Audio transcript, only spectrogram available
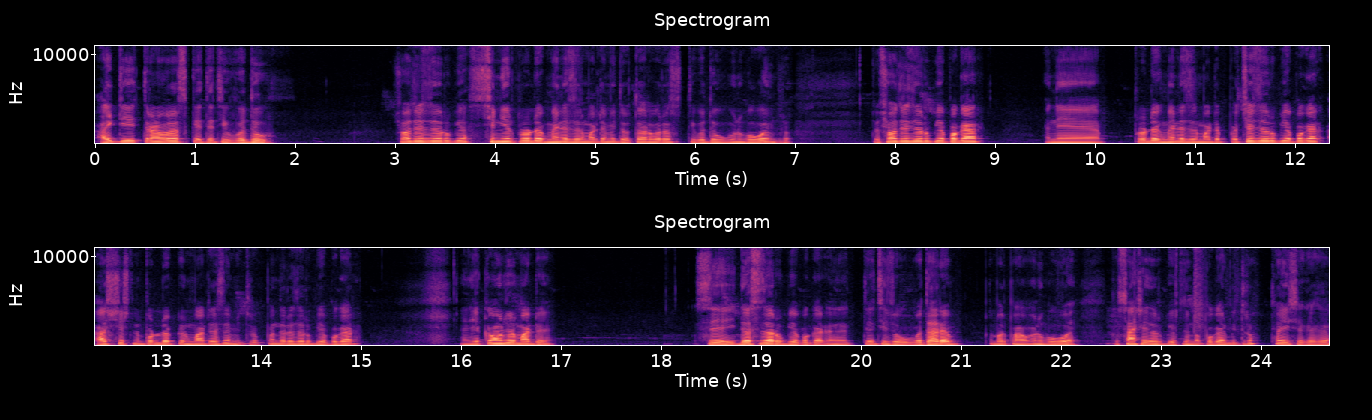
આઈટી ત્રણ વર્ષ કે તેથી વધુ ચોત્રીસ હજાર રૂપિયા સિનિયર પ્રોડક્ટ મેનેજર માટે મિત્રો ત્રણ વર્ષથી વધુ અનુભવ હોય મિત્રો, તો ચોત્રીસ હજાર રૂપિયા પગાર અને પ્રોડક્ટ મેનેજર માટે પચીસ હજાર રૂપિયા પગાર, આસિસ્ટન્ટ પ્રોડક્ટ માટે છે મિત્રો પંદર હજાર રૂપિયા પગાર અને એકાઉન્ટર માટે છે દસ હજાર રૂપિયા પગાર. અને તેથી જો વધારે તમારા પાસે અનુભવ હોય તો સાઠ હજાર રૂપિયા સુધીનો પગાર મિત્રો થઈ શકે છે.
